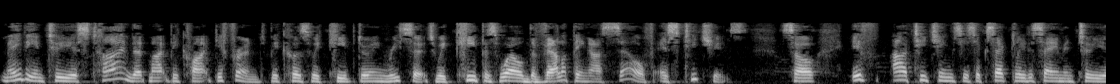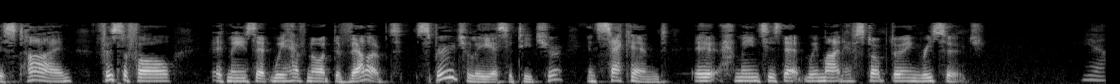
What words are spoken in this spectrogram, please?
maybe in two years time that might be quite different because we keep doing research. We keep as well developing ourselves as teachers. So if our teachings is exactly the same in two years time, first of all, it means that we have not developed spiritually as a teacher. And second, it means is that we might have stopped doing research. Yeah.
